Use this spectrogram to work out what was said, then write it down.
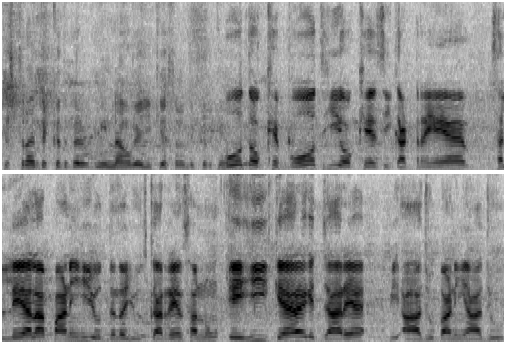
ਕਿਸ ਤਰ੍ਹਾਂ ਦਿੱਕਤ ਫਿਰ ਮਹੀਨਾ ਹੋ ਗਿਆ ਜੀ ਕਿਸ ਤਰ੍ਹਾਂ ਦਿੱਕਤ ਕਿਵੇਂ? ਬਹੁਤ ਔਖੇ ਬਹੁਤ ਹੀ ਔਖੇ ਅਸੀਂ ਕੱਟ ਰਹੇ ਹਾਂ। ਥੱਲੇ ਵਾਲਾ ਪਾਣੀ ਹੀ ਉਦੋਂ ਦਾ ਯੂਜ਼ ਕਰ ਰਹੇ ਹਾਂ। ਸਾਨੂੰ ਇਹੀ ਕਹਿ ਰਿਹਾ ਜਾ ਰਿਹਾ ਵੀ ਆਜੂ ਪਾਣੀ ਆਜੂ।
